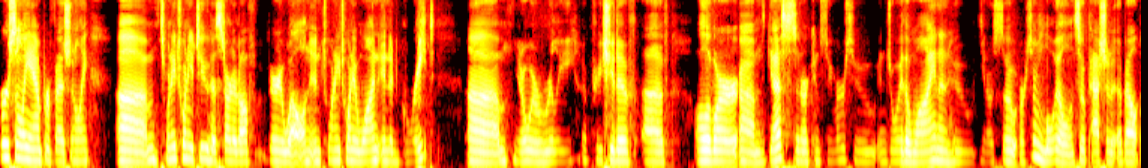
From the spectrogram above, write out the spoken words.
personally and professionally, um, 2022 has started off very well, and in 2021 ended great. Um, you know, we're really appreciative of all of our um, guests and our consumers who enjoy the wine and who you know so are so loyal and so passionate about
